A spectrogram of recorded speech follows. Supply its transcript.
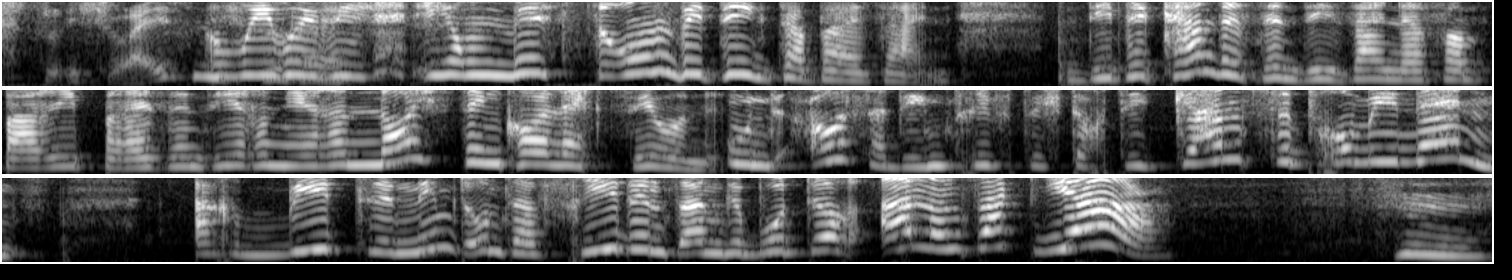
Also ich weiß nicht Oui, so oui, recht. oui. Ihr müsst unbedingt dabei sein. Die bekanntesten Designer von Paris präsentieren ihre neuesten Kollektionen. Und außerdem trifft sich doch die ganze Prominenz. Ach bitte, nimmt unser Friedensangebot doch an und sagt ja. Hm,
